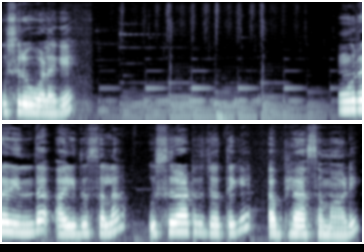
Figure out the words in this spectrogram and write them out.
ಉಸಿರು ಒಳಗೆ. ಮೂರರಿಂದ ಐದು ಸಲ ಉಸಿರಾಟದ ಜೊತೆಗೆ ಅಭ್ಯಾಸ ಮಾಡಿ.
